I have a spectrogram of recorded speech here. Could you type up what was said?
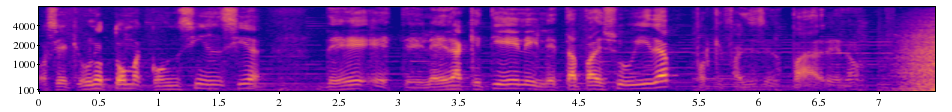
O sea, que uno toma conciencia de este, la edad que tiene y la etapa de su vida porque fallecen los padres, ¿no?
